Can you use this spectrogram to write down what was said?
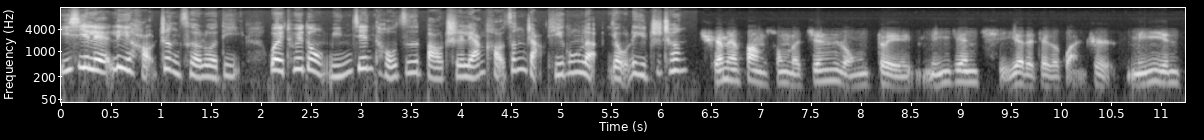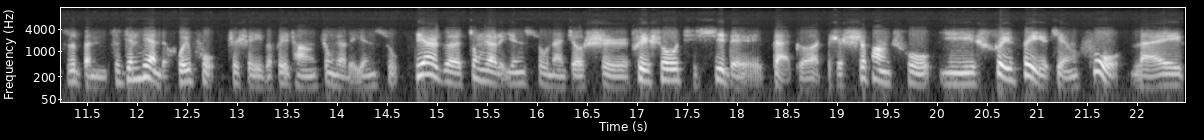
一系列利好政策落地，为推动民间投资保持良好增长提供了有力支撑。全面放松了金融对民间企业的这个管制，民营资本资金链的恢复，这是一个非常重要的因素。第二个重要的因素呢，就是税收体系的改革，是释放出以税费减负来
